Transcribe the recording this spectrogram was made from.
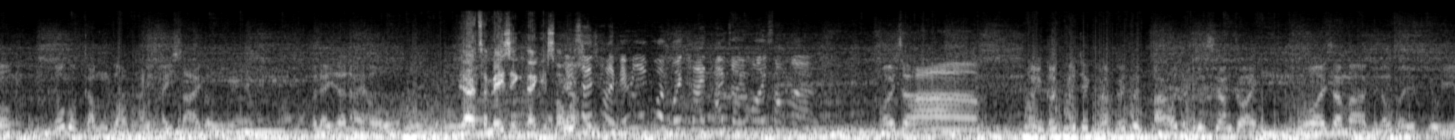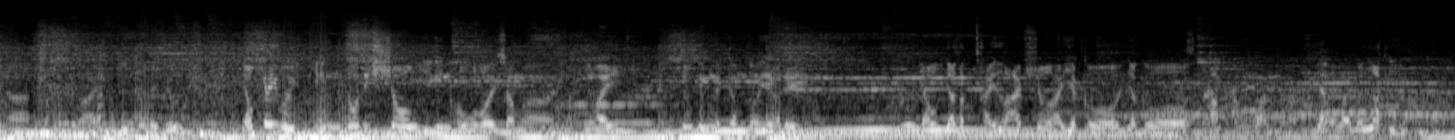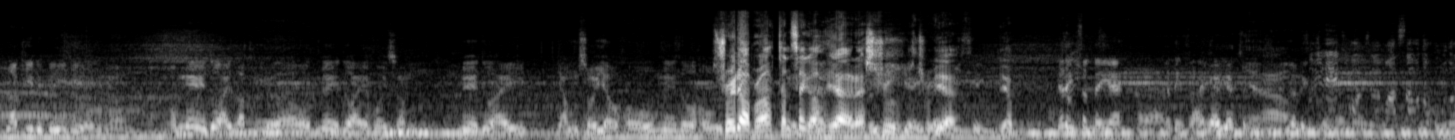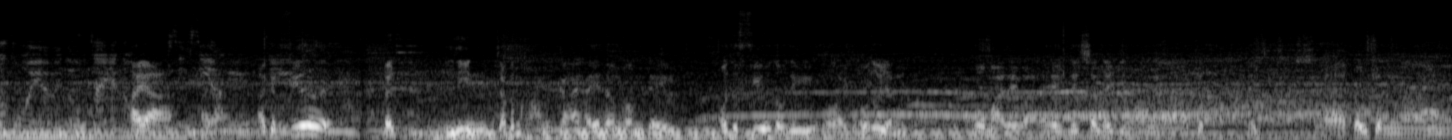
嗰、个感觉喺喺晒度嘅，佢哋真系好好好 Yeah, it's amazing. Thank you so 你 much. 上台表演会唔会太太最开心啊？开心。虽然佢睇只脚，佢都但我就都相在，好开心啊！见到佢表演啊，同埋见佢哋表 有機會見多啲 show 已經好開心啊！因為都經歷咁多嘢，我哋有有得睇 live show 係一個一個幸幸運啊！係啦，個 lucky lucky to be here，咁樣我咩都係 lucky 噶啦，我咩都係開心，咩都係飲水又好，咩都好。Straight up 啊，珍惜啊，Yeah, that's true, true, yeah, yep. 一定順利嘅，係啊，一定順利大家一定順利所以你喺。台上話收到好多愛係咪都真係一個係啊係啊人，I could feel it。佢連就咁行街喺香港地，我都 feel 到啲愛，好多人過埋嚟話：，誒、你身體健康啊，祝你保重啊，然後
